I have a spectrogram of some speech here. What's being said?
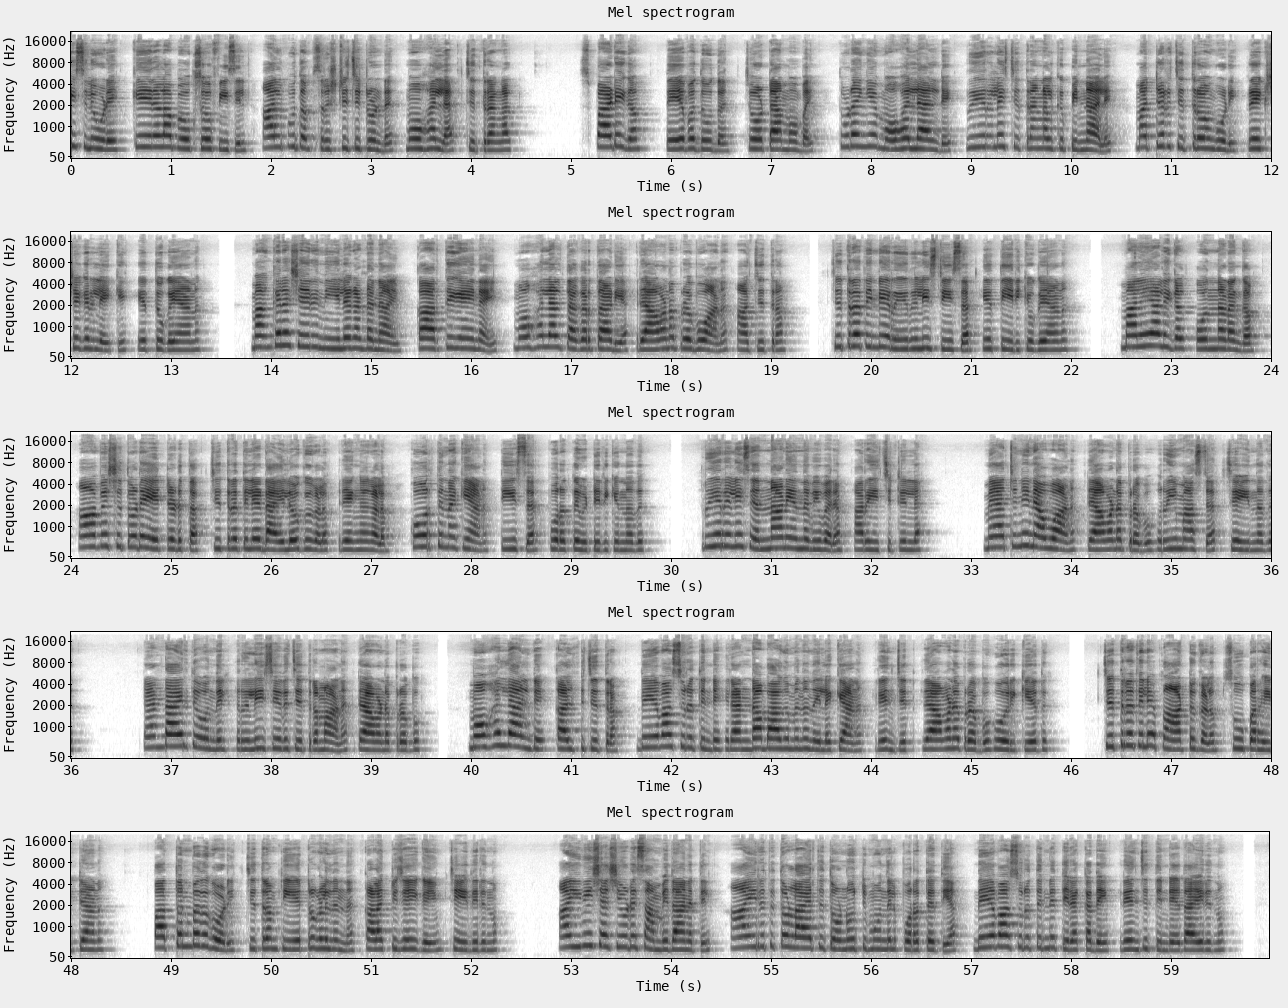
റിലീസിലൂടെ Kerala box ഓഫീസിൽ അത്ഭുതം സൃഷ്ടിച്ചിട്ടുണ്ട് മോഹൻലാൽ ചിത്രങ്ങൾ. സ്ഫടികം ദേവദൂതൻ ചോട്ടാ മുംബൈ തുടങ്ങിയ മോഹൻലാലിന്റെ റീ റിലീസ് ചിത്രങ്ങൾക്ക് പിന്നാലെ മറ്റൊരു ചിത്രവും കൂടി പ്രേക്ഷകരിലേക്ക് എത്തുകയാണ്. മംഗലശ്ശേരി നീലകണ്ഠനായും കാർത്തികേയനായും മോഹൻലാൽ തകർത്താടിയ രാവണപ്രഭുവാണ് ആ ചിത്രം. ചിത്രത്തിന്റെ റീറിലീസ് ടീസർ എത്തിയിരിക്കുകയാണ്. മലയാളികൾ ഒന്നടങ്കം ആവേശത്തോടെ ഏറ്റെടുത്ത ചിത്രത്തിലെ ഡയലോഗുകളും രംഗങ്ങളും കോർത്തിണക്കിയാണ് ടീസർ പുറത്തുവിട്ടിരിക്കുന്നത്. റീ റിലീസ് എന്നാണ് എന്ന വിവരം അറിയിച്ചിട്ടില്ല. മാറ്റിനി നവാണ് രാവണപ്രഭു റീമാസ്റ്റർ ചെയ്യുന്നത്. രണ്ടായിരത്തി ഒന്നിൽ റിലീസ് ചെയ്ത ചിത്രമാണ് രാവണപ്രഭു. മോഹൻലാലിന്റെ കൾട്ട് ചിത്രം ദേവാസുരത്തിന്റെ രണ്ടാം ഭാഗമെന്ന നിലയ്ക്കാണ് രഞ്ജിത്ത് രാവണപ്രഭു ഒരുക്കിയത്. ചിത്രത്തിലെ പാട്ടുകളും സൂപ്പർ ഹിറ്റാണ് പത്തൊൻപത് കോടി ചിത്രം തിയേറ്ററുകളിൽ നിന്ന് കളക്ട് ചെയ്യുകയും ചെയ്തിരുന്നു. ഐ വി ശശിയുടെ സംവിധാനത്തിൽ ആയിരത്തി തൊള്ളായിരത്തി തൊണ്ണൂറ്റി മൂന്നിൽ പുറത്തെത്തിയ ദേവാസുരത്തിന്റെ തിരക്കഥയും രഞ്ജിത്തിന്റെതായിരുന്നു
